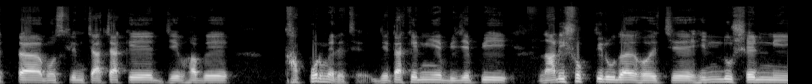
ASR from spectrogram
একটা মুসলিম চাচাকে যেভাবে থাপ্পড় মেরেছে, যেটাকে নিয়ে বিজেপি নারী শক্তির উদয় হয়েছে, হিন্দু সেন্নি,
